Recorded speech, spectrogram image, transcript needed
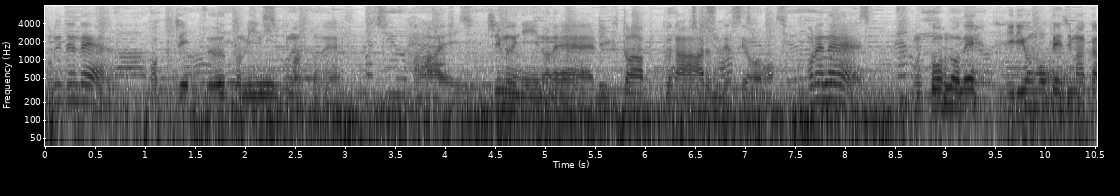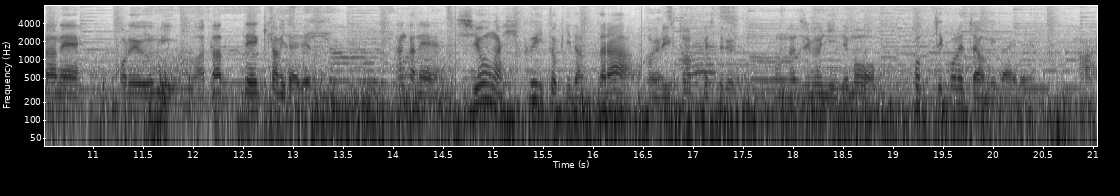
それでね、こっちずっと右に行きますとね、はい、ジムニーのねリフトアップがあるんですよ。これね向こうのね西表島からねこれ海渡ってきたみたいです。なんかね潮が低い時だったらこれリフトアップしてるこんなジムニーでもこっち来れちゃうみたいです。は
